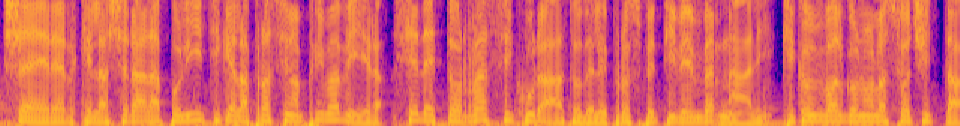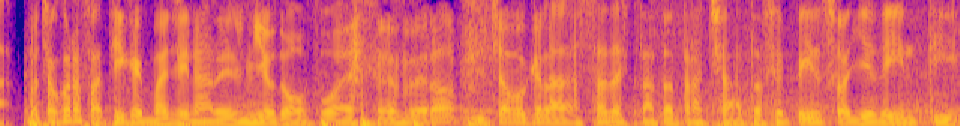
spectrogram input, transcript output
Scherer, che lascerà la politica la prossima primavera, si è detto rassicurato delle prospettive invernali che coinvolgono la sua città. Faccio ancora fatica a immaginare il mio dopo, eh. però diciamo che la strada è stata tracciata. Se penso agli eventi,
